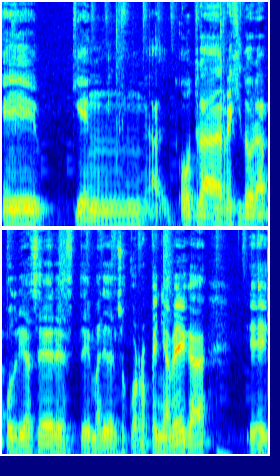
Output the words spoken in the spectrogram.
Eh, quien otra regidora podría ser este, María del Socorro Peña Vega, eh,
